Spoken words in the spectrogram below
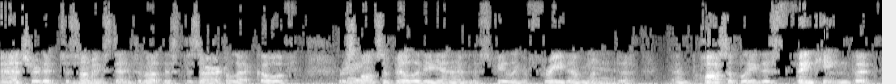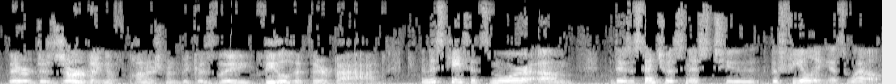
answered it to some Mhm. extent about this desire to let go of responsibility and uh, this feeling of freedom, and uh, and possibly this thinking that they're deserving of punishment because they feel that they're bad. In this case, it's more, um, there's a sensuousness to the feeling as well.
